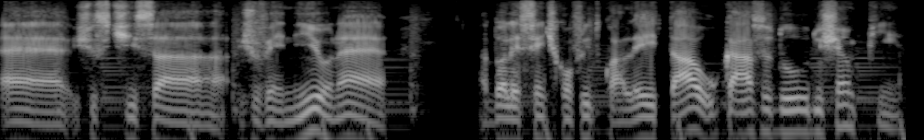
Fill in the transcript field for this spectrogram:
é, justiça juvenil, né? Adolescente conflito com a lei e tal, o caso do, do Champinha.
